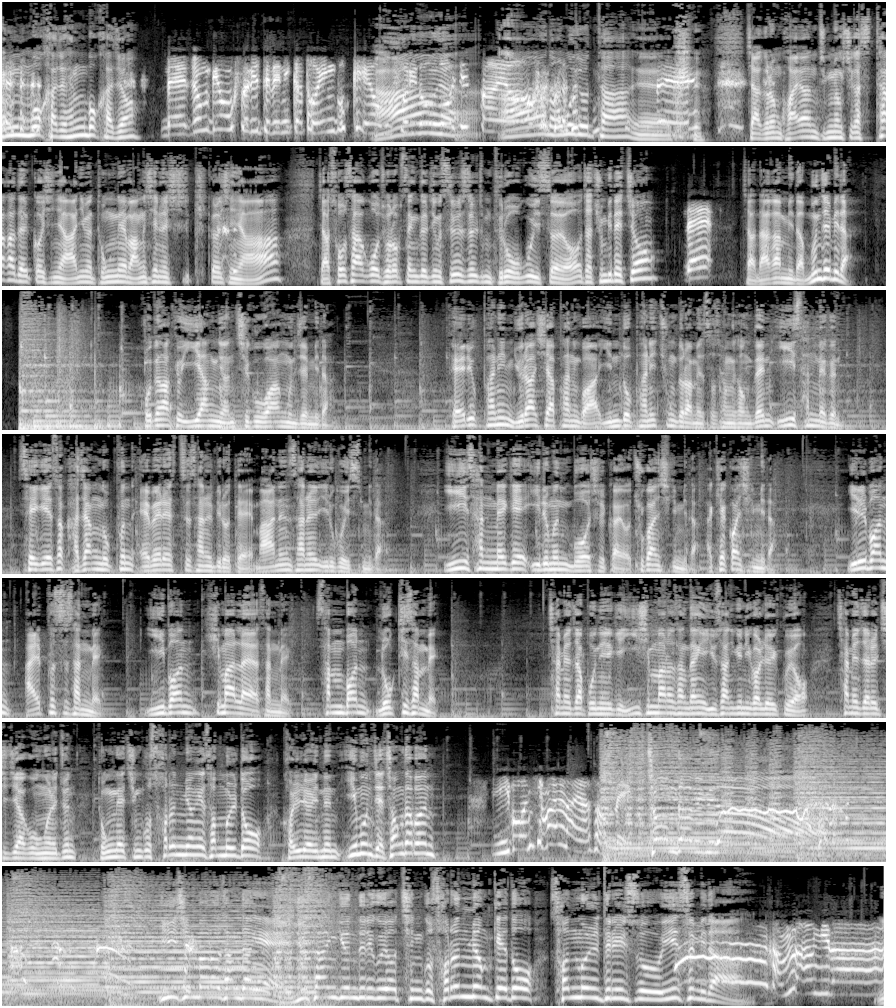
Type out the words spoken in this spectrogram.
행복하죠, 행복하죠? 네, 쫑디 목소리 들으니까 더 행복해요. 목소리 너무 야. 멋있어요. 아, 너무 좋다. 예. 네. 자, 그럼 과연 증명 씨가 스타가 될 것이냐, 아니면 동네 망신을 시킬 것이냐. 자, 소사고 졸업생들 지금 슬슬 좀 들어오고 있어요. 자, 준비됐죠? 네, 자, 나갑니다. 문제입니다. 고등학교 2학년 지구과학 문제입니다. 대륙판인 유라시아판과 인도판이 충돌하면서 형성된 이 산맥은 세계에서 가장 높은 에베레스트 산을 비롯해 많은 산을 이루고 있습니다. 이 산맥의 이름은 무엇일까요? 주관식입니다. 아, 객관식입니다. 1번 알프스 산맥, 2번 히말라야 산맥, 3번 로키 산맥. 참여자 본인에게 20만 원 상당의 유산균이 걸려 있고요. 참여자를 지지하고 응원해준 동네 친구 30명의 선물도 걸려 있는 이 문제 정답은 2번 히말라야 산맥. 정답입니다. 20만 원 상당의 유산균 드리고요. 친구 30명께도 선물 드릴 수 있습니다.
